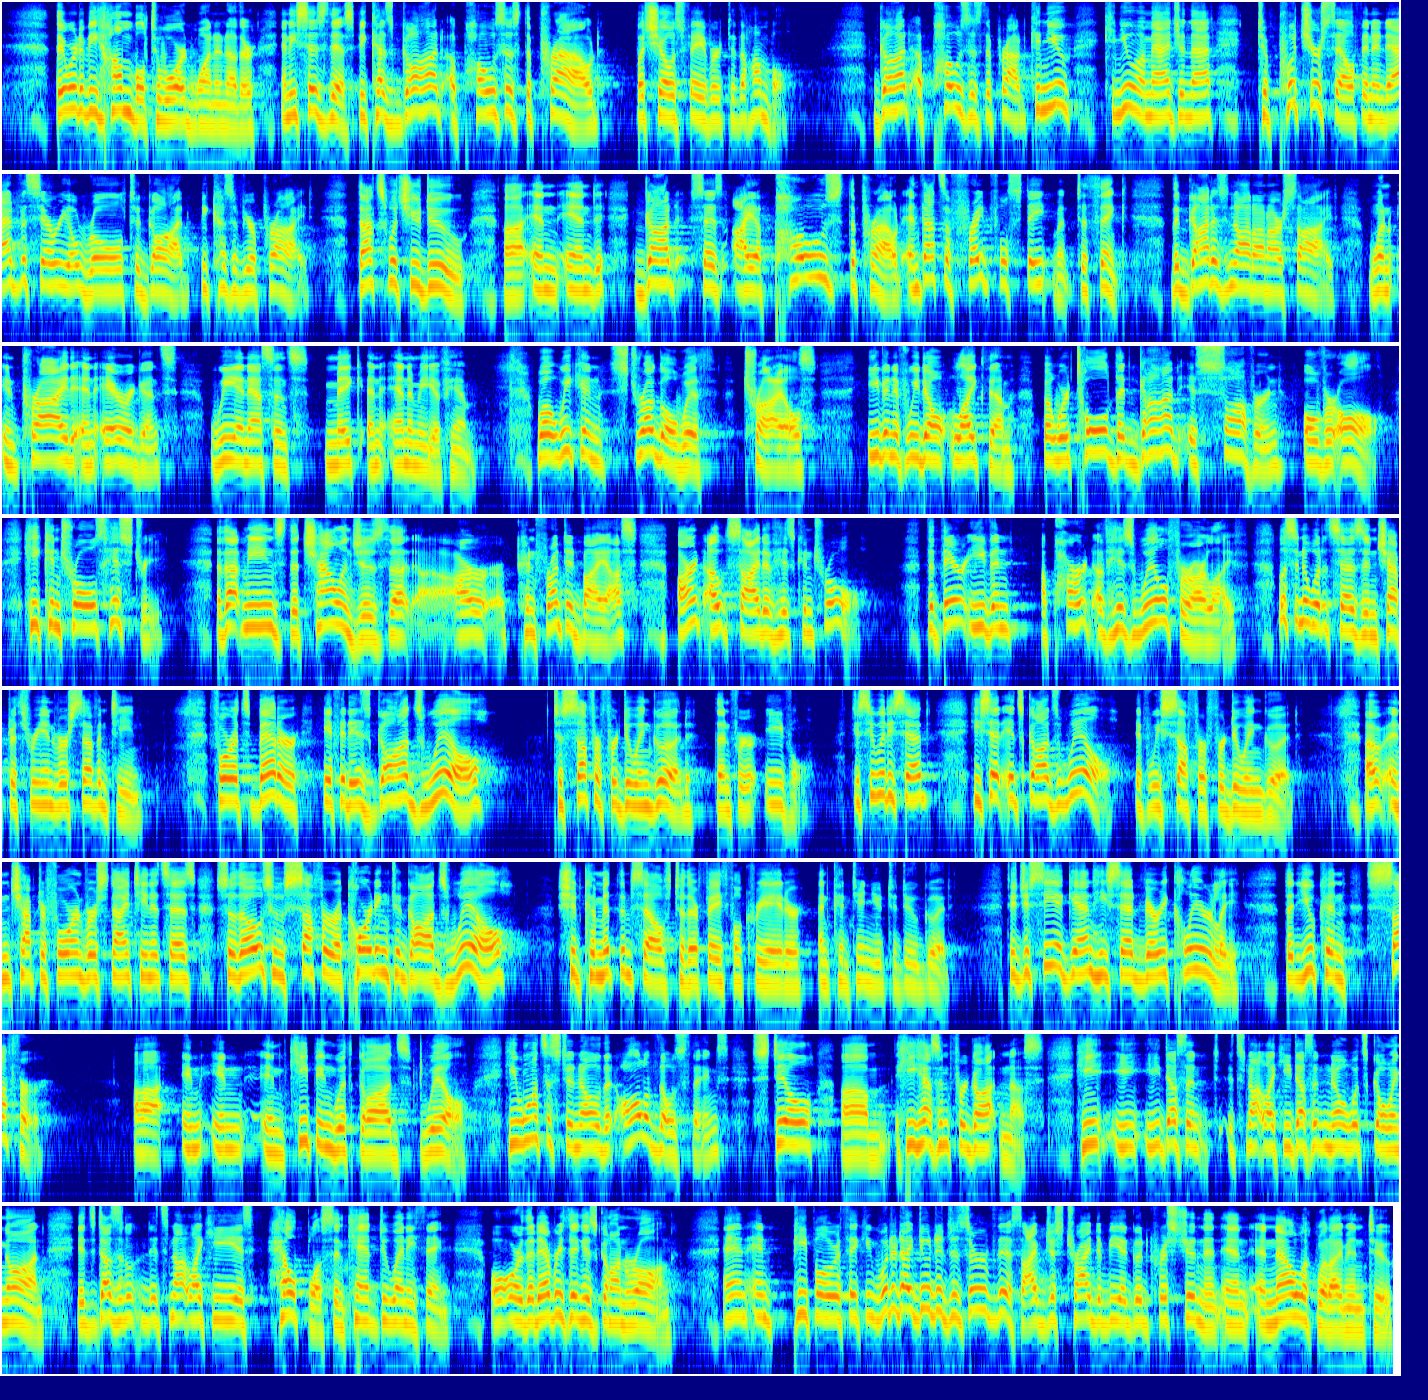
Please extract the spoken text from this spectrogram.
They were to be humble toward one another. And he says this because God opposes the proud, but shows favor to the humble. God opposes the proud. Can you, can you imagine that? To put yourself in an adversarial role to God because of your pride. That's what you do. Uh, and, and God says, I oppose the proud. And that's a frightful statement to think that God is not on our side when in pride and arrogance, we in essence make an enemy of Him. Well, we can struggle with trials even if we don't like them, but we're told that God is sovereign over all. He controls history. That means the challenges that uh, are confronted by us aren't outside of His control, that they're even a part of His will for our life. Listen to what it says in chapter 3 and verse 17. For it's better if it is God's will to suffer for doing good than for evil. Do you see what he said? He said, It's God's will if we suffer for doing good. Uh, in chapter 4 and verse 19, it says, So those who suffer according to God's will should commit themselves to their faithful Creator and continue to do good. Did you see again? He said very clearly that you can suffer uh, in, in, in keeping with God's will. He wants us to know that all of those things still, um, He hasn't forgotten us. He, he, he doesn't, it's not like He doesn't know what's going on. It doesn't, it's not like He is helpless and can't do anything or, or that everything has gone wrong. And, and people are thinking, what did I do to deserve this? I've just tried to be a good Christian, and, and, and now look what I'm into.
